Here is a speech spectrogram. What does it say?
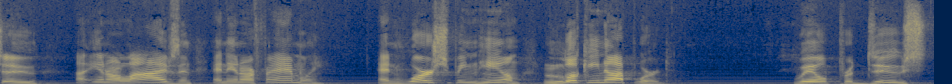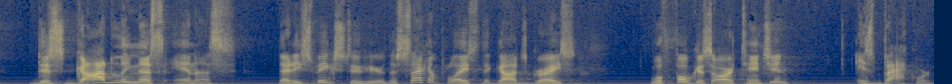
to uh, in our lives and, and in our family. And worshiping Him, looking upward, will produce this godliness in us that He speaks to here. The second place that God's grace will focus our attention is backward.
